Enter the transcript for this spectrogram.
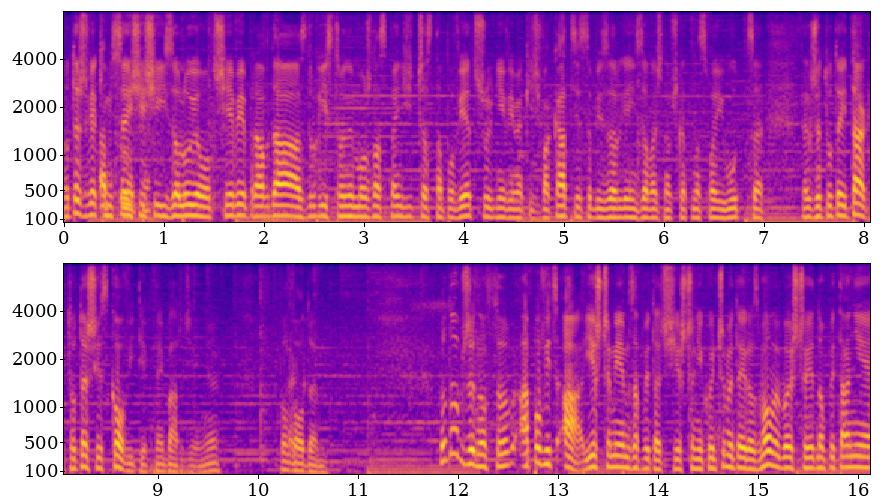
no też w jakimś Absolutnie. sensie się izolują od siebie, prawda, a z drugiej strony można spędzić czas na powietrzu, nie wiem, jakieś wakacje sobie zorganizować na przykład na swojej łódce, także tutaj tak, to też jest COVID jak najbardziej, nie? Powodem. No dobrze, no to, a powiedz, a, jeszcze miałem zapytać, jeszcze nie kończymy tej rozmowy, bo jeszcze jedno pytanie,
